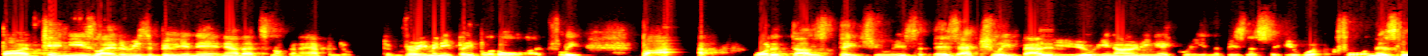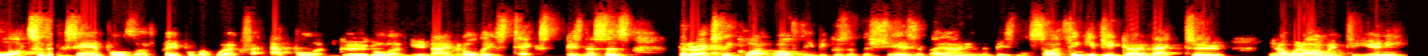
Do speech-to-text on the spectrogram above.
five, ten years later, he's a billionaire. Now, that's not going to happen to, to very many people at all, hopefully. But what it does teach you is that there's actually value in owning equity in the business that you work for. And there's lots of examples of people that work for Apple and Google and you name it, all these tech businesses that are actually quite wealthy because of the shares that they own in the business. So I think if you go back to, you know, when I went to uni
